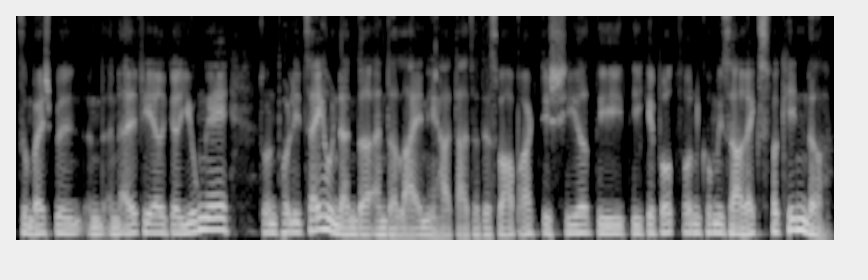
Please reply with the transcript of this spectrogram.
zum Beispiel ein, ein elfjähriger Junge so einen Polizeihund an der, an der Leine hat. Also also das war praktisch hier die, die Geburt von Kommissar Rex für Kinder.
